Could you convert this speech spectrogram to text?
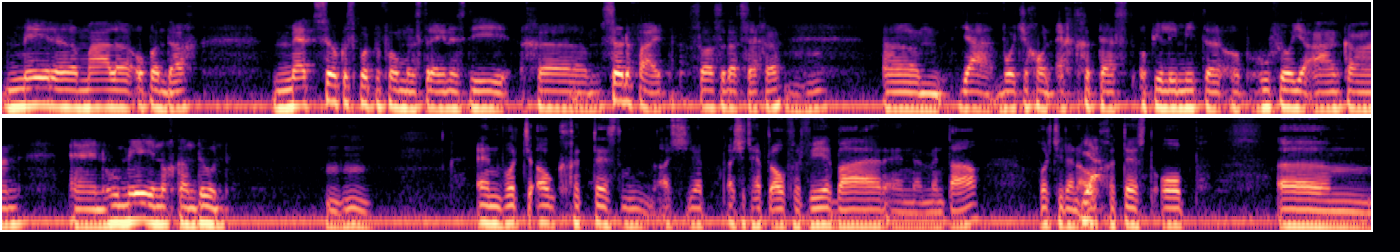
meerdere malen op een dag, met zulke sportperformance trainers die certified, zoals ze dat zeggen. Mm-hmm. Um, ja, word je gewoon echt getest op je limieten, op hoeveel je aan kan en hoe meer je nog kan doen. Mm-hmm. En word je ook getest, als je, als je het hebt over weerbaar en uh, mentaal, word je dan Ja. ook getest op ehm,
